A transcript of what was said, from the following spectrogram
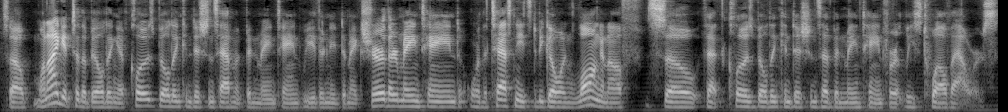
So when I get to the building, if closed building conditions haven't been maintained, we either need to make sure they're maintained or the test needs to be going long enough so that closed building conditions have been maintained for at least 12 hours.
